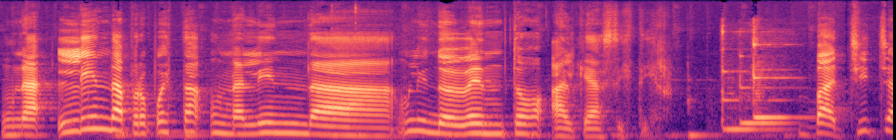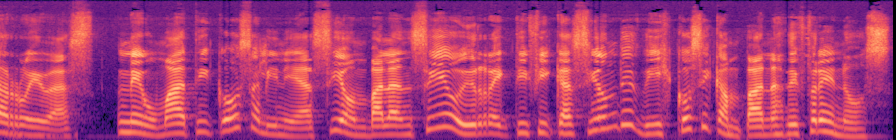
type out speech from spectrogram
Una linda propuesta, una linda, un lindo evento al que asistir. Bachicha Ruedas, neumáticos, alineación, balanceo y rectificación de discos y campanas de frenos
